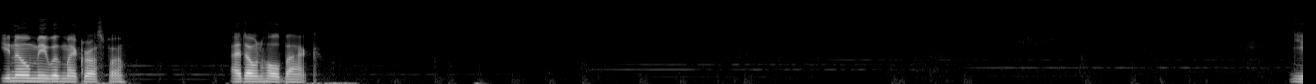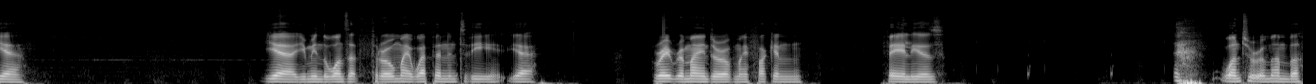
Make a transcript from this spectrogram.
You know me with my crossbow. I don't hold back. Yeah. Yeah, you mean the ones that throw my weapon into the... Yeah. Great reminder of my fucking failures. One to remember.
